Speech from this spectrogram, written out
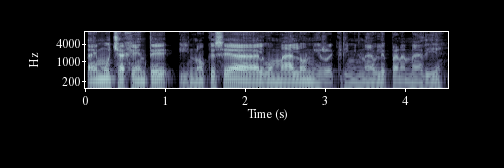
hay mucha gente, y no que sea algo malo ni recriminable para nadie,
